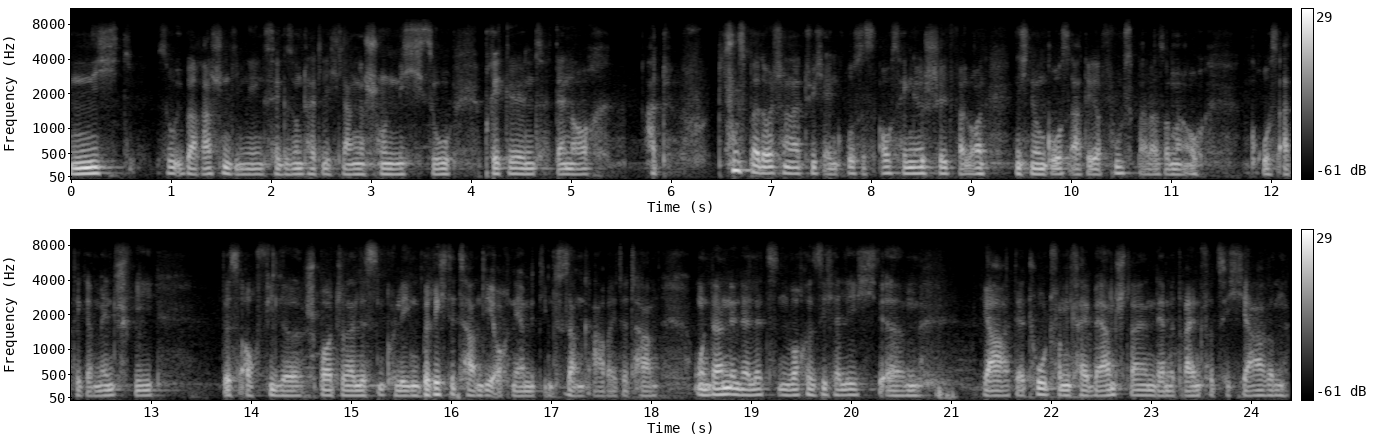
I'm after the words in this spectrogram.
nicht so überraschend. Ihm ging es ja gesundheitlich lange schon nicht so prickelnd. Dennoch hat Fußball Deutschland natürlich ein großes Aushängeschild verloren. Nicht nur ein großartiger Fußballer, sondern auch ein großartiger Mensch, wie das auch viele Sportjournalistenkollegen berichtet haben, die auch näher mit ihm zusammengearbeitet haben. Und dann in der letzten Woche sicherlich ähm, ja, der Tod von Kai Bernstein, der mit 43 Jahren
